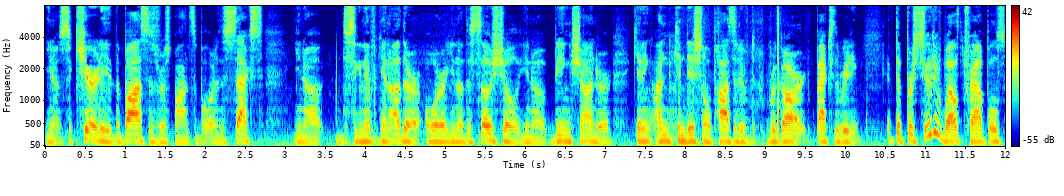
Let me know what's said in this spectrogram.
you know, security, the boss is responsible, or the sex, you know, significant other or, you know, the social, you know, being shunned or getting unconditional positive regard. Back to the reading. If the pursuit of wealth tramples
